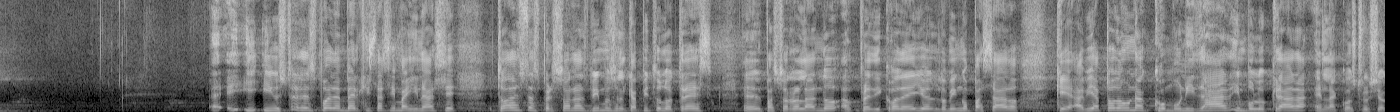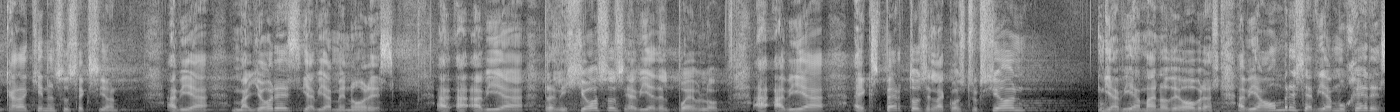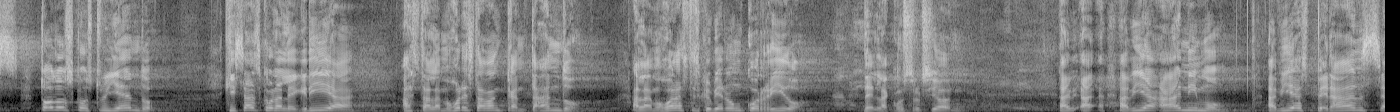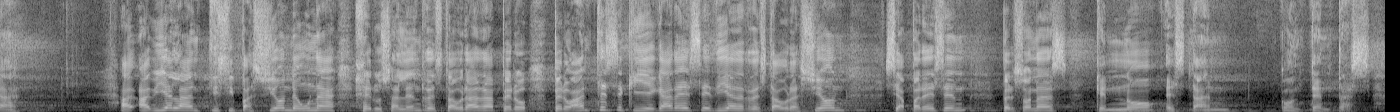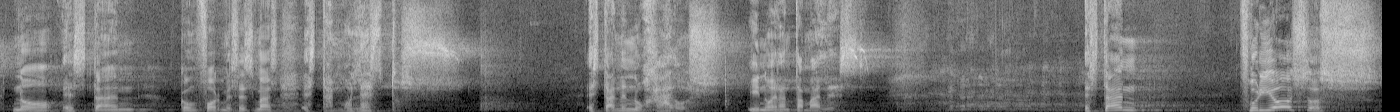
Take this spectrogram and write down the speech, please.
Eh, y, ustedes pueden ver, quizás imaginarse, todas estas personas, vimos en el capítulo 3, el pastor Rolando ah, predicó de ello el domingo pasado, que había toda una comunidad involucrada en la construcción, cada quien en su sección. Había mayores y había menores. Había religiosos y había del pueblo. Había expertos en la construcción y había mano de obras. Había hombres y había mujeres, todos construyendo. Quizás con alegría, hasta a lo mejor estaban cantando, a lo mejor hasta escribieron un corrido de la construcción. Había ánimo, había esperanza, había la anticipación de una Jerusalén restaurada, pero, pero antes de que llegara ese día de restauración, se aparecen personas que no están contentas, no están conformes, es más, están molestos están enojados y no eran tamales. Están furiosos.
